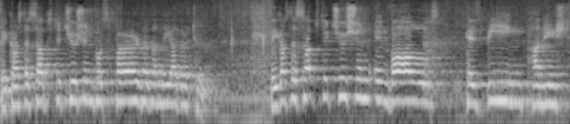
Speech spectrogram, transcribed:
Because the substitution goes further than the other two. Because the substitution involves his being punished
